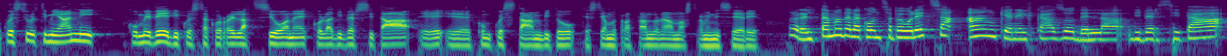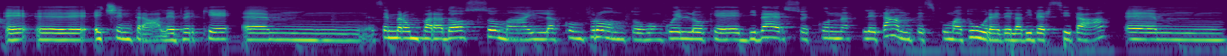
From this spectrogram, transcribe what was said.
questi ultimi anni come vedi questa correlazione con la diversità e, e con quest'ambito che stiamo trattando nella nostra miniserie? Allora, il tema della consapevolezza anche nel caso della diversità è, è, è centrale perché ehm, sembra un paradosso, ma il confronto con quello che è diverso e con le tante sfumature della diversità ehm,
